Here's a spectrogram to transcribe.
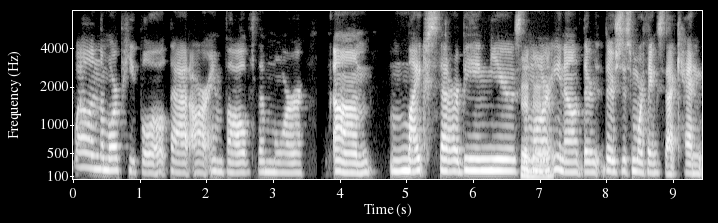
Well, and the more people that are involved, the more um mics that are being used, the Mhm. more, you know, there there's just more things that can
